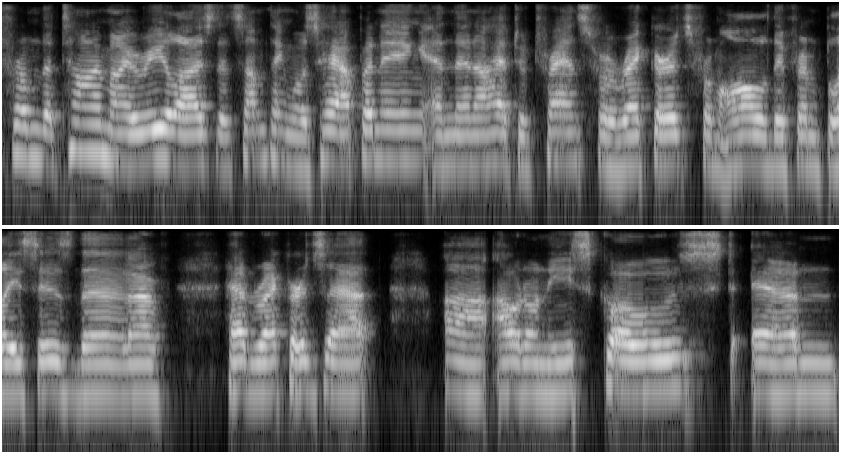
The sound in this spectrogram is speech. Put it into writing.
from the time I realized that something was happening, and then I had to transfer records from all different places that I've had records at uh, out on the East Coast, and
